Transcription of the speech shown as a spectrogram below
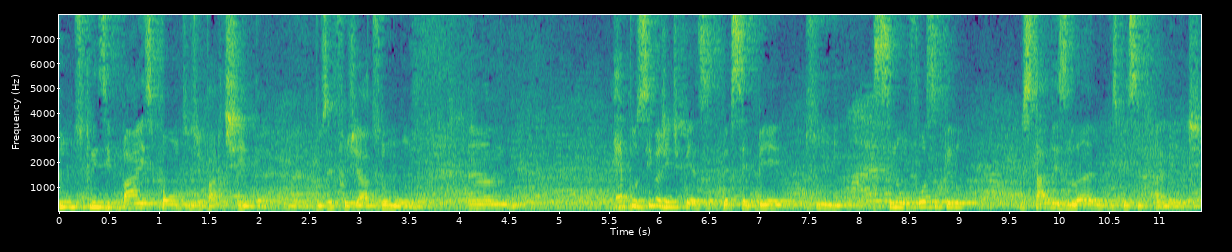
um dos principais pontos de partida né, dos refugiados no mundo. É possível a gente perceber que se não fosse pelo Estado Islâmico especificamente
